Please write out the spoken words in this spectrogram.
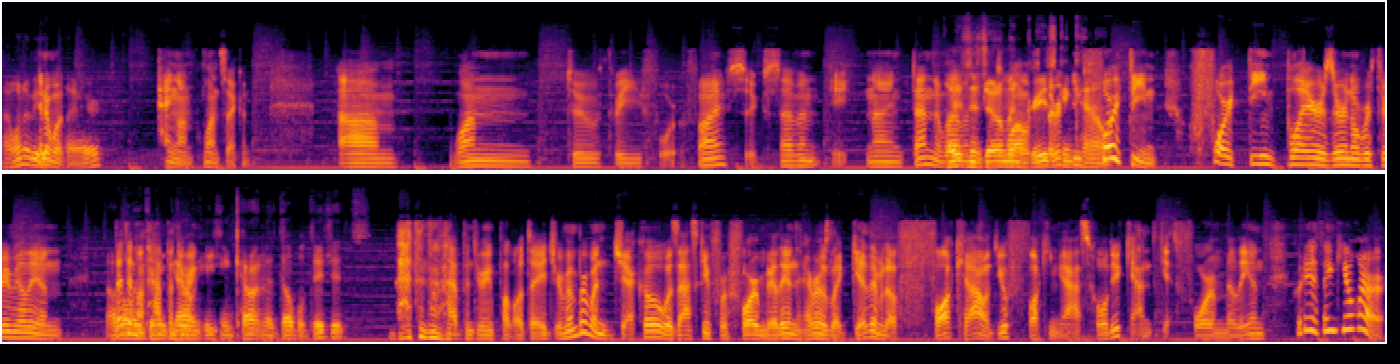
I want to be You know a what? player. Hang on one second. Um, one, two, three, four, five, six, seven, eight, nine, 10, 11, Ladies and gentlemen, 12, Greece can 13, count. 14. 14 players earn over 3 million. Not That did not happen count, during- He can count in the double digits. That did not happen during Pallotta age. Remember when Dzeko was asking for 4 million and everyone was like, get him the fuck out, you fucking asshole. You can't get 4 million. Who do you think you are?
